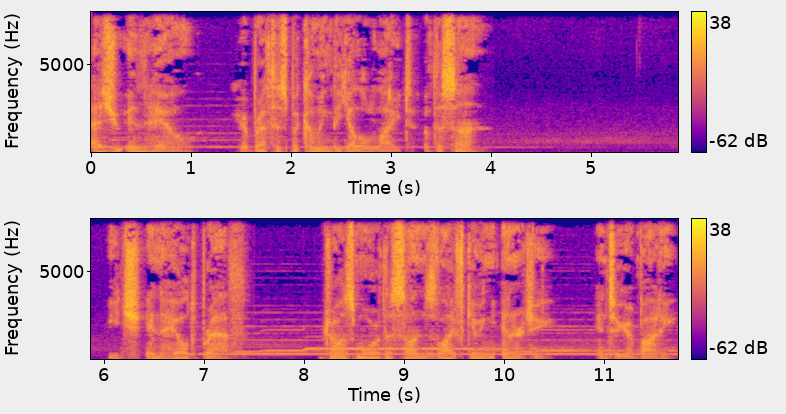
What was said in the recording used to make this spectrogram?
As you inhale, your breath is becoming the yellow light of the sun. Each inhaled breath draws more of the sun's life-giving energy into your body.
